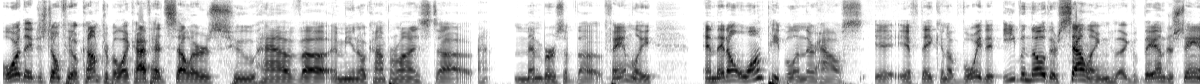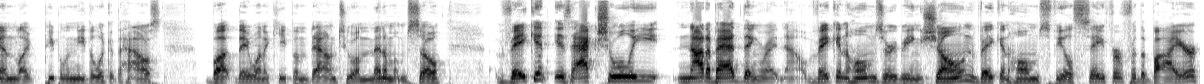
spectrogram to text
or they just don't feel comfortable. Like I've had sellers who have uh, immunocompromised uh, members of the family, and they don't want people in their house if they can avoid it, even though they're selling. Like they understand, like people need to look at the house, but they want to keep them down to a minimum. So vacant is actually not a bad thing right now. Vacant homes are being shown. Vacant homes feel safer for the buyer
